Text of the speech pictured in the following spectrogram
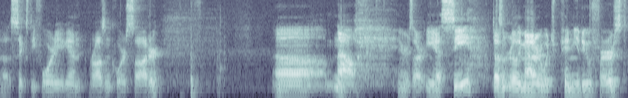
a 6040 again, rosin core solder. Um, now, here's our ESC. Doesn't really matter which pin you do first.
